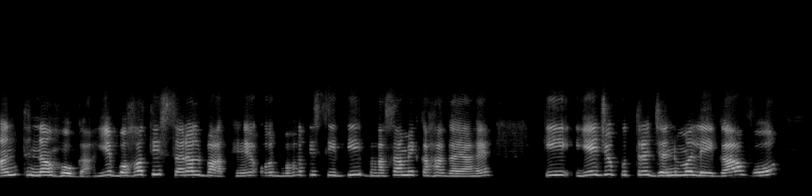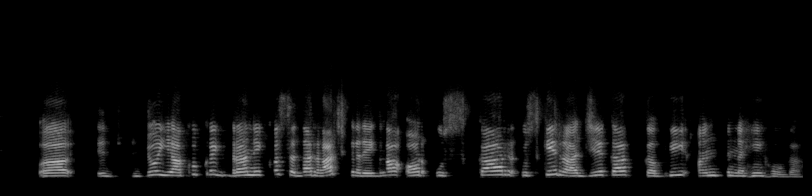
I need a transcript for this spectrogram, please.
अंत न होगा। ये बहुत ही सरल बात है और बहुत ही सीधी भाषा में कहा गया है कि ये जो पुत्र जन्म लेगा, वो जो याकूब के घराने को सदा राज करेगा और उसका, उसके राज्य का कभी अंत नहीं होगा।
